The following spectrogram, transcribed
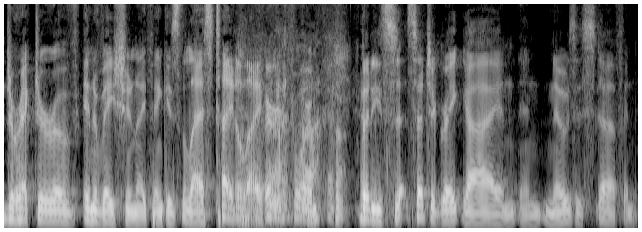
director of innovation. I think is the last title I heard for him. but he's such a great guy and, and knows his stuff. And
